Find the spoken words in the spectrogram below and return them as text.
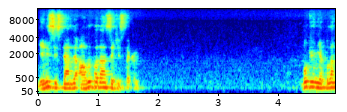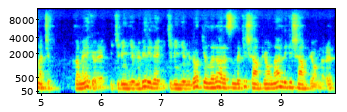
Yeni sistemde Avrupa'dan 8 takım. Bugün yapılan açıklamaya göre 2021 ile 2024 yılları arasındaki Şampiyonlar Ligi şampiyonları,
